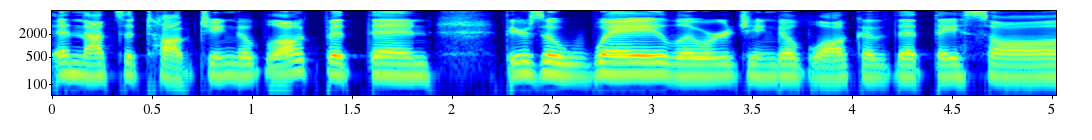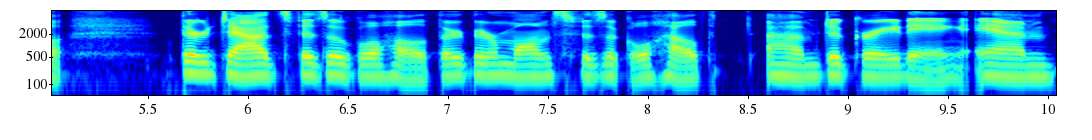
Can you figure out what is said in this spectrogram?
and that's a top Jenga block. But then there's a way lower Jenga block of that they saw their dad's physical health or their mom's physical health um, degrading and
